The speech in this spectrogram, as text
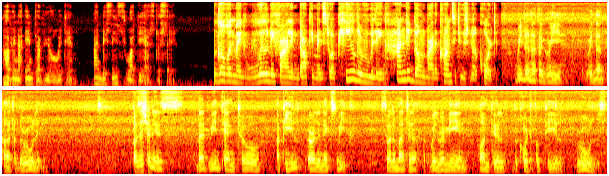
having an interview with him. And this is what he has to say. The government will be filing documents to appeal the ruling handed down by the Constitutional Court. We do not agree with that part of the ruling. Position is that we intend to appeal early next week, so the matter will remain until the Court of Appeal rules.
